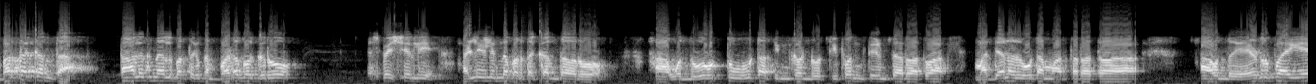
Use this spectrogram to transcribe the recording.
ಬರ್ತಕ್ಕಂಥ ತಾಲೂಕಿನಲ್ಲಿ ಬರ್ತಕ್ಕಂಥ ಬಡಬಗ್ಗರು ಎಸ್ಪೆಷಲಿ ಹಳ್ಳಿಗಳಿಂದ ಬರ್ತಕ್ಕಂಥವ್ರು, ಆ ಒಂದು ಊಟ ಊಟ ತಿನ್ಕೊಂಡು ಟಿಫನ್ ತಿಂತಾರೋ ಅಥವಾ ಮಧ್ಯಾಹ್ನದ ಊಟ ಮಾಡ್ತಾರೋ ಅಥವಾ ಆ ಒಂದು ಎರಡು ರೂಪಾಯಿಗೆ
